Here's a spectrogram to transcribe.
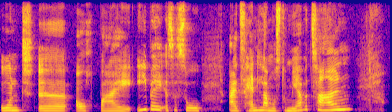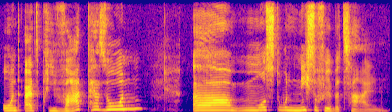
Und äh, auch bei eBay ist es so, als Händler musst du mehr bezahlen. Und als Privatperson äh, musst du nicht so viel bezahlen,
